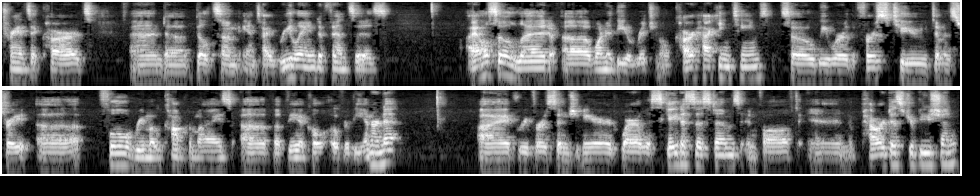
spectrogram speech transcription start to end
transit cards, and uh, built some anti-relaying defenses. I also led uh, one of the original car hacking teams, so we were the first to demonstrate a full remote compromise of a vehicle over the internet. I've reverse engineered wireless SCADA systems involved in power distribution.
